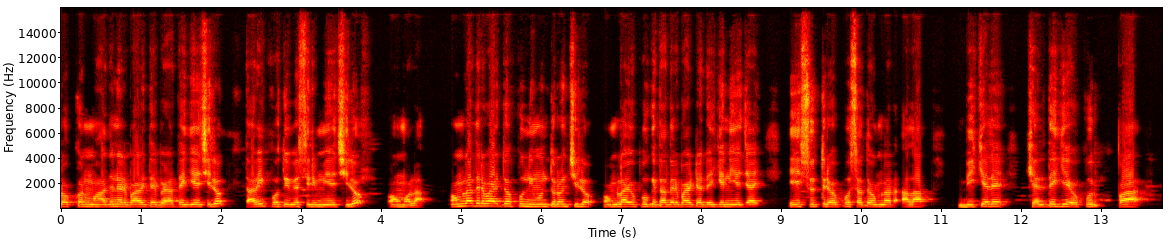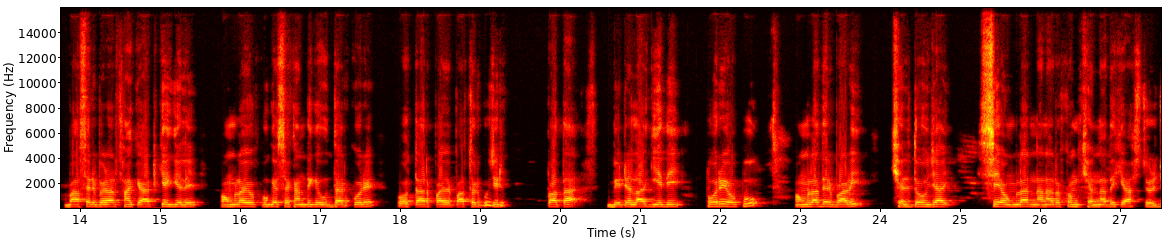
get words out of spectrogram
লক্ষণ মহাজনের বাড়িতে বেড়াতে গিয়েছিল। তারই প্রতিবেশীর মেয়ে ছিল অমলা। অমলাদের বাড়িতে অপু নিমন্ত্রণ ছিল। অমলায় অপুকে তাদের বাড়িটা ডেকে নিয়ে যায়। এই সূত্রে অপুর সাথে অমলার আলাপ। বিকেলে খেলতে গিয়ে অপুর পা বাঁশের বেড়ার ফাঁকে আটকে গেলে অমলায় অপুকে সেখান থেকে উদ্ধার করে ও তার পায়ে পাথরকুচির পাতা বেটে লাগিয়ে দেয়। পরে অপু অমলাদের বাড়ি খেলতেও যায়। সে অমলার নানা রকম খেলনা দেখে আশ্চর্য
